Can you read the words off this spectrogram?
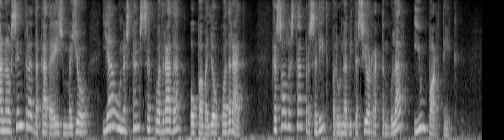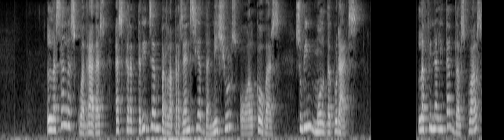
En el centre de cada eix major hi ha una estança quadrada o pavelló quadrat, que sol estar precedit per una habitació rectangular i un pòrtic. Les sales quadrades es caracteritzen per la presència de níxols o alcoves, sovint molt decorats, la finalitat dels quals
